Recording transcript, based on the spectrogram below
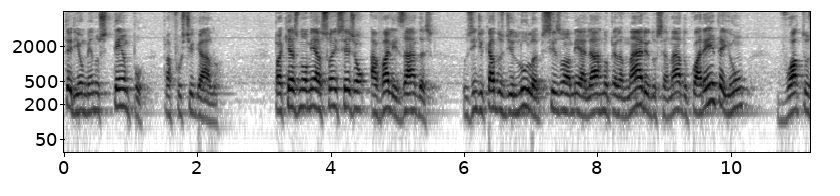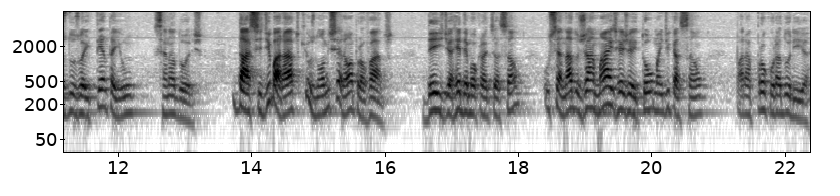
teriam menos tempo para fustigá-lo. Para que as nomeações sejam avalizadas, os indicados de Lula precisam amealhar no plenário do Senado 41 votos dos 81 senadores. Dá-se de barato que os nomes serão aprovados. Desde a redemocratização, o Senado jamais rejeitou uma indicação para a Procuradoria.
